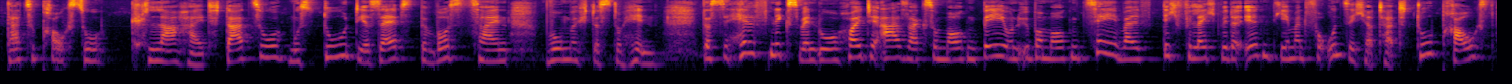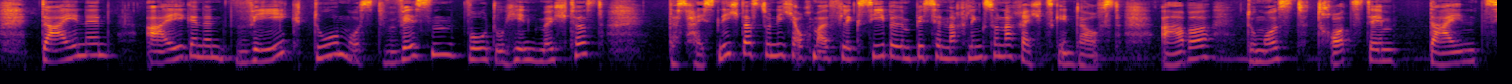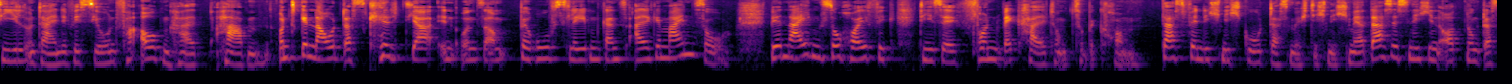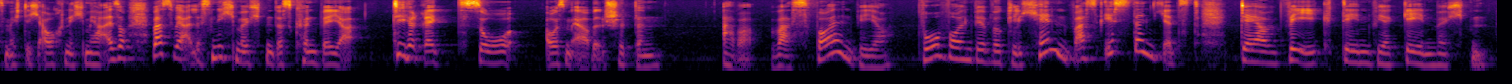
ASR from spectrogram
Dazu brauchst du Klarheit. Dazu musst du dir selbst bewusst sein, wo möchtest du hin. Das hilft nichts, wenn du heute A sagst und morgen B und übermorgen C, weil dich vielleicht wieder irgendjemand verunsichert hat. Du brauchst deinen eigenen Weg. Du musst wissen, wo du hin möchtest. Das heißt nicht, dass du nicht auch mal flexibel ein bisschen nach links und nach rechts gehen darfst. Aber du musst trotzdem dein Ziel und deine Vision vor Augen haben. Und genau das gilt ja in unserem Berufsleben ganz allgemein so. Wir neigen so häufig, diese von Weghaltung zu bekommen. Das finde ich nicht gut, das möchte ich nicht mehr. Das ist nicht in Ordnung, das möchte ich auch nicht mehr. Also was wir alles nicht möchten, das können wir ja direkt so aus dem Ärmel schütteln. Aber was wollen wir? Wo wollen wir wirklich hin? Was ist denn jetzt der Weg, den wir gehen möchten?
